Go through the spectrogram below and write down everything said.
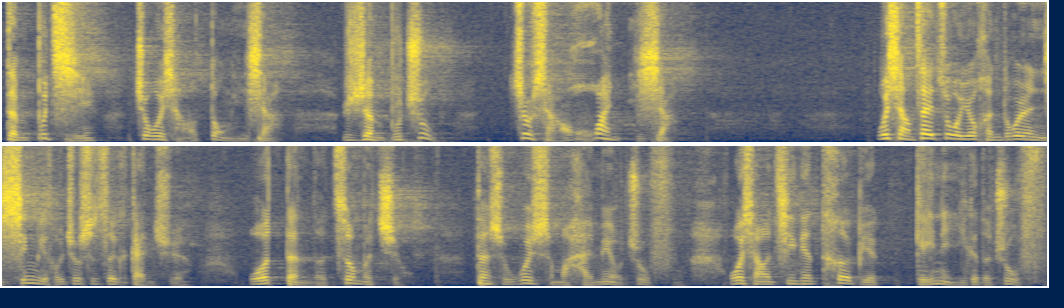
等不及就会想要动一下，忍不住就想要换一下。我想在座有很多人心里头就是这个感觉。我等了这么久，但是为什么还没有祝福？我想要今天特别给你一个的祝福。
